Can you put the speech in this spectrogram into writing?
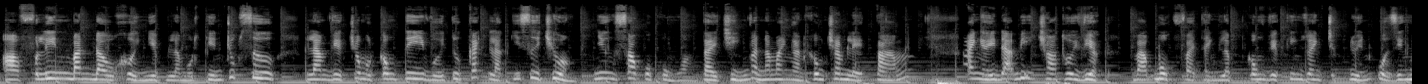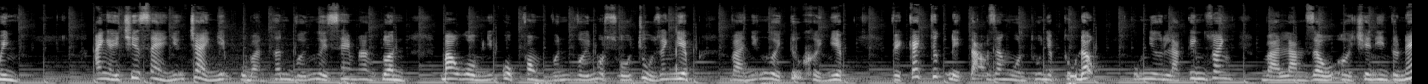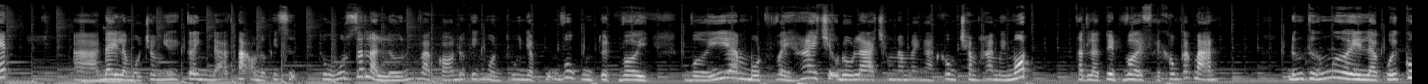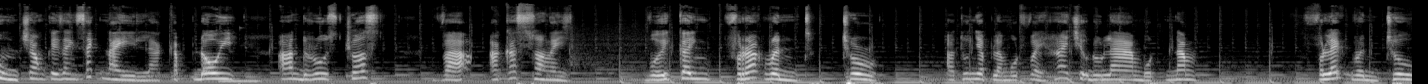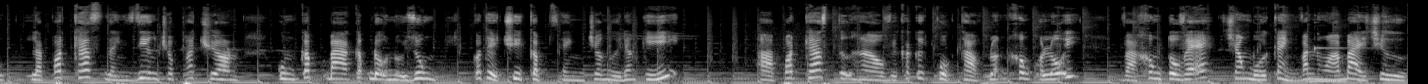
À, Flynn ban đầu khởi nghiệp là một kiến trúc sư, làm việc cho một công ty với tư cách là kỹ sư trưởng, nhưng sau cuộc khủng hoảng tài chính vào năm 2008, anh ấy đã bị cho thôi việc và buộc phải thành lập công việc kinh doanh trực tuyến của riêng mình. Anh ấy chia sẻ những trải nghiệm của bản thân với người xem hàng tuần, bao gồm những cuộc phỏng vấn với một số chủ doanh nghiệp và những người tự khởi nghiệp về cách thức để tạo ra nguồn thu nhập thụ động cũng như là kinh doanh và làm giàu ở trên internet à, đây là một trong những kênh đã tạo được cái sự thu hút rất là lớn và có được cái nguồn thu nhập cũng vô cùng tuyệt vời với à, 1,2 triệu đô la trong năm 2021 thật là tuyệt vời phải không các bạn? Đứng thứ 10 là cuối cùng trong cái danh sách này là cặp đôi Andrew Trust và Akaswai với kênh Fragrant Tour. À, thu nhập là 1,2 triệu đô la một năm. Flagrant 2 là podcast dành riêng cho Patreon, cung cấp 3 cấp độ nội dung có thể truy cập dành cho người đăng ký. À, podcast tự hào về các cái cuộc thảo luận không có lỗi và không tô vẽ trong bối cảnh văn hóa bài trừ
